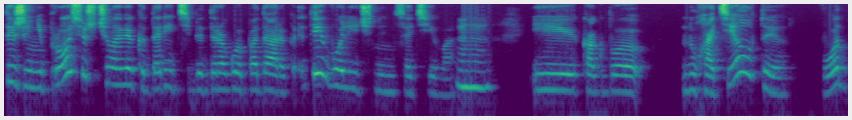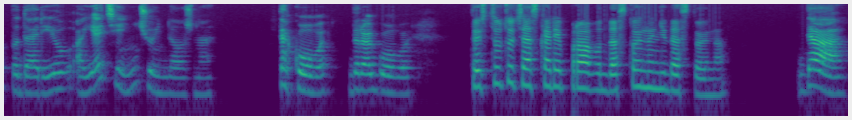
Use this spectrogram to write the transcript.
ты же не просишь человека дарить тебе дорогой подарок. Это его личная инициатива. Мгм. И как бы, ну, хотел ты- вот, подарил, а я те ничего не должна такого дорогого. То есть тут у тя скорее про вот достойно-недостойно? Да.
